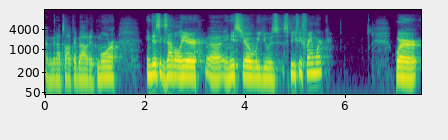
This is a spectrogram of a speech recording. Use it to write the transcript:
I'm going to talk about it more. In this example here, uh, in Istio, we use SPIFFE framework, where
